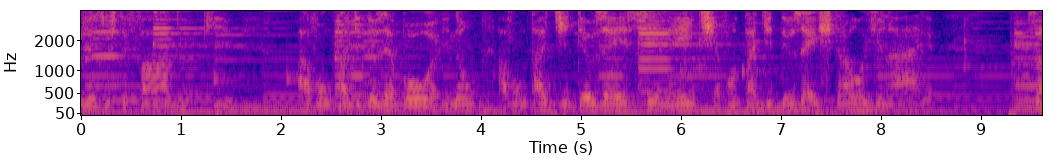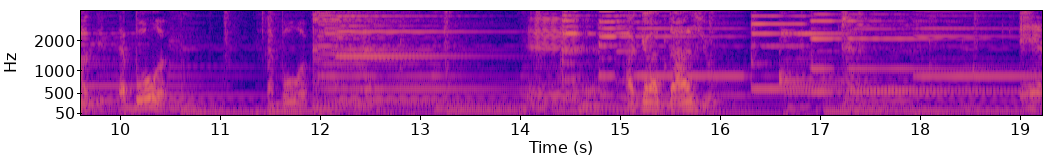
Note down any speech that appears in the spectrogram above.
Jesus ter falado que a vontade de Deus é boa e não a vontade de Deus é excelente, a vontade de Deus é extraordinária sabe, é boa. É boa. Né? É agradável. Né? É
